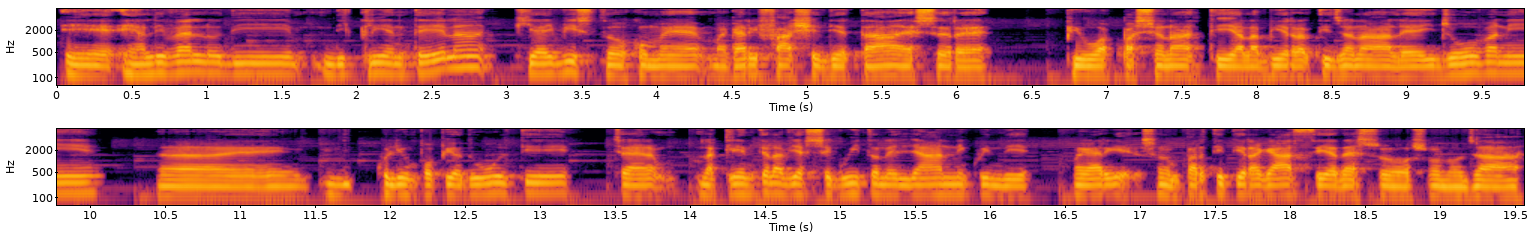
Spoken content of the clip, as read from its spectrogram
E, e, a livello di, di, clientela, chi hai visto come magari fasce di età essere più appassionati alla birra artigianale? I giovani, eh, quelli un po' più adulti? Cioè, la clientela vi ha seguito negli anni, quindi magari sono partiti ragazzi e adesso sono già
